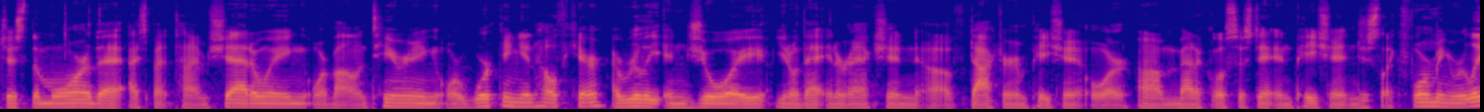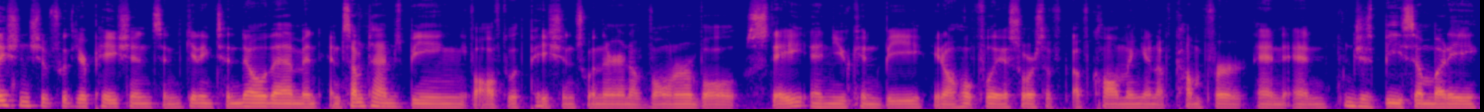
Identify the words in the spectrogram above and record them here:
just the more that I spent time shadowing or volunteering or working in healthcare, I really enjoy, you know, that interaction of doctor and patient or um, medical assistant and patient and just like forming relationships with your patients and getting to know them and, and sometimes being with patients when they're in a vulnerable state and you can be you know hopefully a source of, of calming and of comfort and and just be somebody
